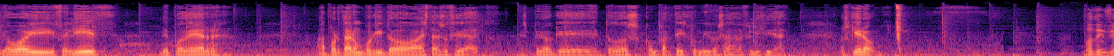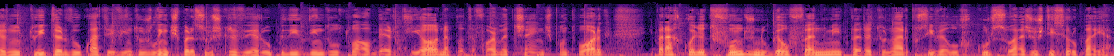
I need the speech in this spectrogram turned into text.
Yo voy feliz de poder aportar un poquito a esta sociedad. Espero que todos compartáis conmigo esa felicidad. Os quiero. Podem ver no Twitter do 4 e 20 os links para subscrever o pedido de indulto a Albert Ió na plataforma change.org e para a recolha de fundos no GoFundMe para tornar possível o recurso à Justiça Europeia.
